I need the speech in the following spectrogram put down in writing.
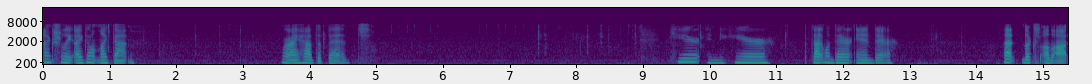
actually I don't like that. Where I have the beds. Here and here. Put that one there and there. That looks a lot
